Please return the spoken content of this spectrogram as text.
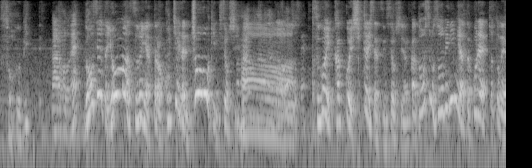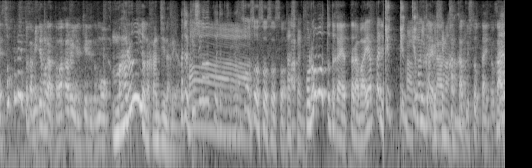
ソフビってすなるほどね。どうせやったら4万するんやったらこっちみたいに長方形にしてほしい。なるほどなるほど。そういうことですねすごいかっこいいしっかりしたやつにしてほしいやんか。どうしても装備人形やったらこれちょっとね側面とか見てもらったら分かるんやけれども丸いような感じになるやんまあちょっと消しゴムっぽいってことですよね。あそうそうそうそうそう。確かに。あロボットとかやったらばやっぱりキュッキュッキュッみたいなあカクカクしてますもんね。カクカクしとったりとか、ね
